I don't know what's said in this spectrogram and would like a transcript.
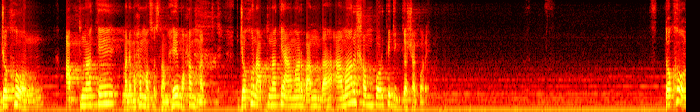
যখন আপনাকে মানে মোহাম্মদ ইসলাম হে মোহাম্মদ যখন আপনাকে আমার বান্দা আমার সম্পর্কে জিজ্ঞাসা করে তখন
